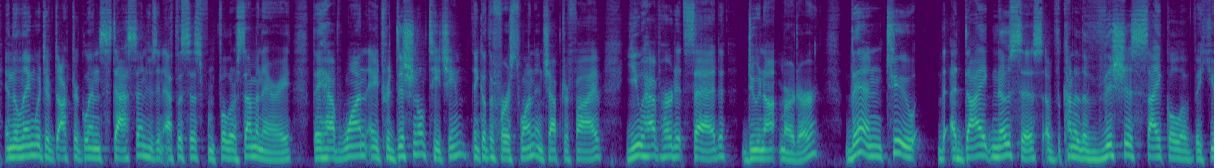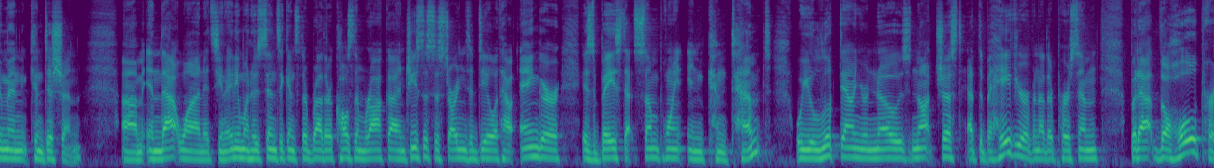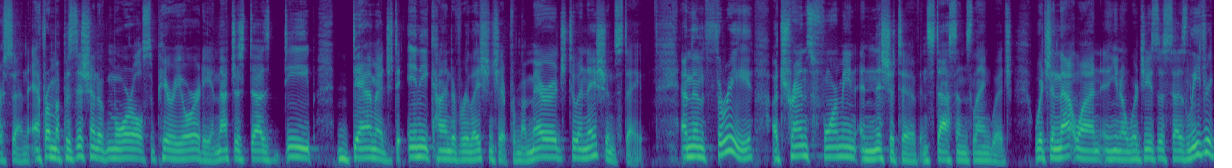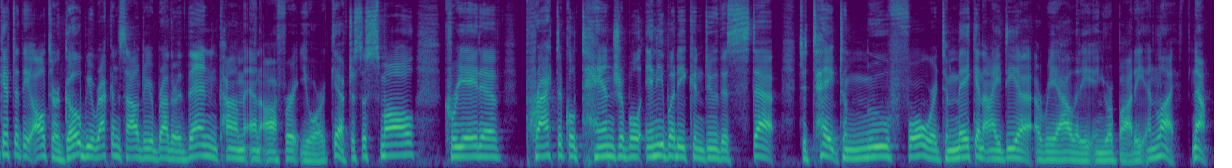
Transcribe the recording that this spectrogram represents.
In the language of Dr. Glenn Stassen, who's an ethicist from Fuller Seminary, they have one, a traditional teaching. Think of the first one in chapter 5. You have heard it said, do not murder. Then, two, a diagnosis of the, kind of the vicious cycle of the human condition. Um, in that one, it's you know anyone who sins against their brother calls them raka, and Jesus is starting to deal with how anger is based at some point in contempt, where you look down your nose not just at the behavior of another person, but at the whole person, and from a position of moral superiority, and that just does deep damage to any kind of relationship, from a marriage to a nation state. And then three, a transforming initiative in Stassen's language, which in that one, you know, where Jesus says, "Leave your gift at the altar, go be reconciled to your brother, then come and offer your gift. Just a small, creative, practical, tangible, anybody can do this step to take to move forward, to make an idea a reality in your body and life. Now,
